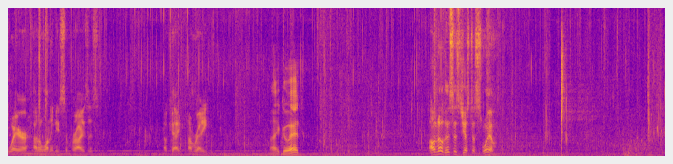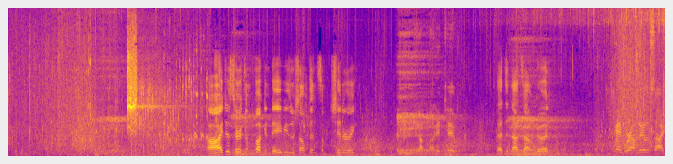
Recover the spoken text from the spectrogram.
Where? I don't want any surprises. Okay, I'm ready. All right, go ahead. Oh no, this is just a swim. I just heard some fucking babies or something, some chittering. Yep, I did too. That did not sound good. Okay, we're on the other side.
